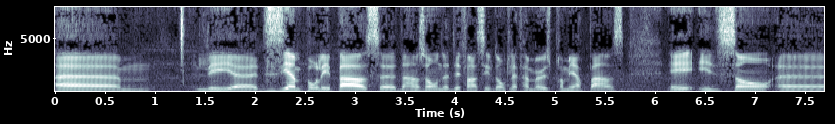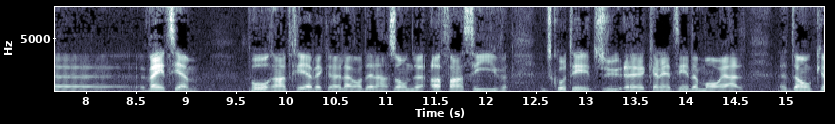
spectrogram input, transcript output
Euh, les euh, dixièmes pour les passes euh, dans zone défensive, donc la fameuse première passe. Et ils sont vingtièmes pour rentrer avec la rondelle en zone offensive du côté du Canadien de Montréal. Donc,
